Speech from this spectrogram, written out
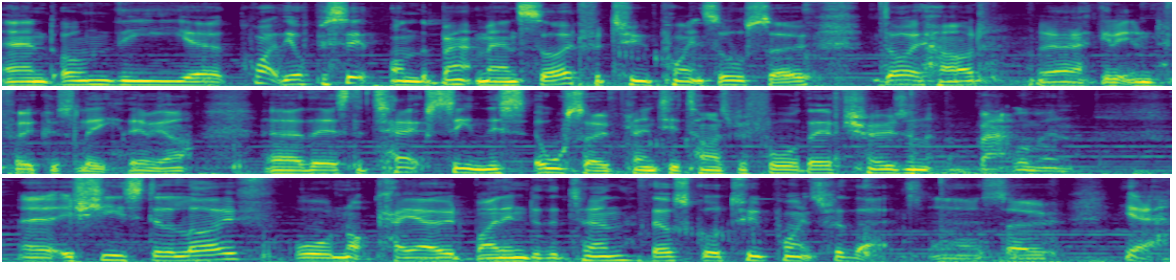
And on the uh, quite the opposite, on the Batman side, for two points also, Die Hard. Ah, get it in focus, Lee. There we are. Uh, there's the text. Seen this also plenty of times before. They have chosen Batwoman. Uh, if she's still alive or not KO'd by the end of the turn, they'll score two points for that. Uh, so, yeah,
